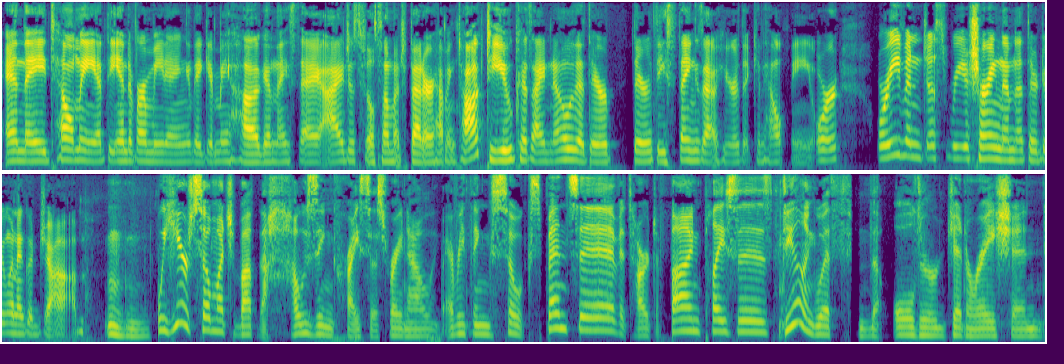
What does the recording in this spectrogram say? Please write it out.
and they tell me at the end of our meeting, they give me a hug and they say, "I just feel so much better having talked to you because I know that there there are these things out here that can help me." Or or even just reassuring them that they're doing a good job. Mm-hmm. We hear so much about the housing crisis right now. Everything's so expensive, it's hard to find places. Dealing with the older generation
